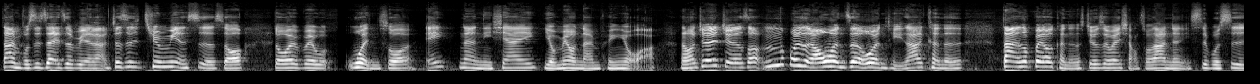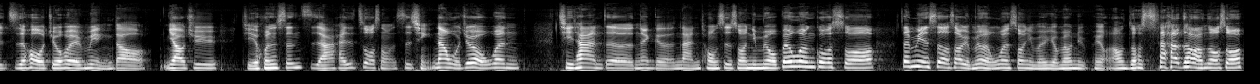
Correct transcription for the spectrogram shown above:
当然不是在这边啦，就是去面试的时候都会被问说：“哎、那你现在有没有男朋友啊？”然后就会觉得说：“嗯，为什么要问这个问题？”那可能当然说背后可能就是会想说：“那那你是不是之后就会面临到要去结婚生子啊，还是做什么事情？”那我就有问其他人的那个男同事说：“你没有被问过说？”在面试的时候，有没有人问说你们有没有女朋友？然后都他通常都说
